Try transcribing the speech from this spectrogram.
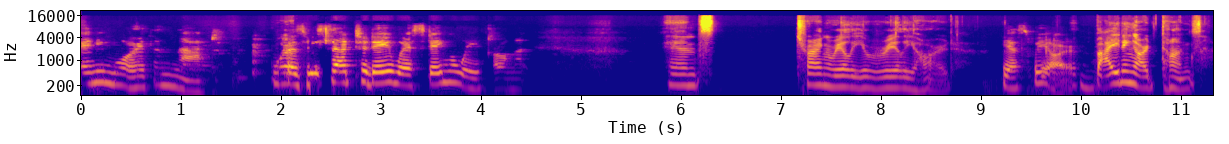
any more than that. Because we said today we're staying away from it. and trying really, really hard, Yes, we are. biting our tongues.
